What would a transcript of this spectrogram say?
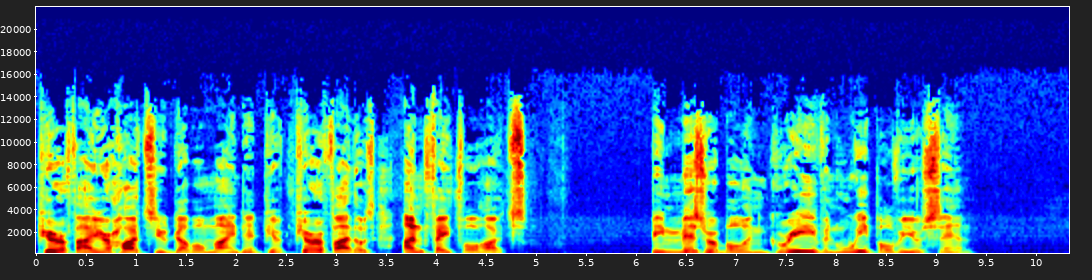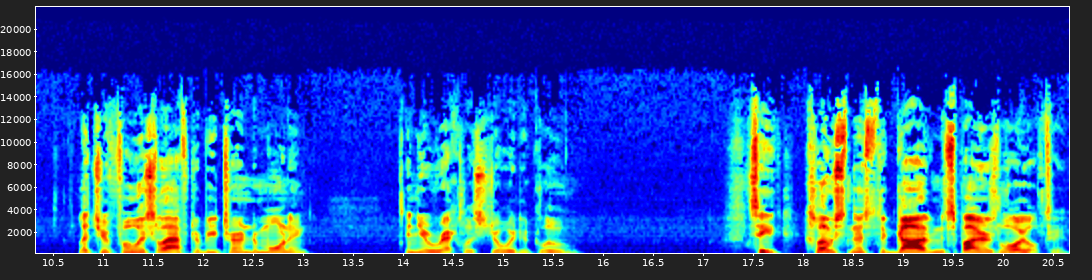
purify your hearts, you double minded. Purify those unfaithful hearts. Be miserable and grieve and weep over your sin. Let your foolish laughter be turned to mourning and your reckless joy to gloom. See, closeness to God inspires loyalty.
